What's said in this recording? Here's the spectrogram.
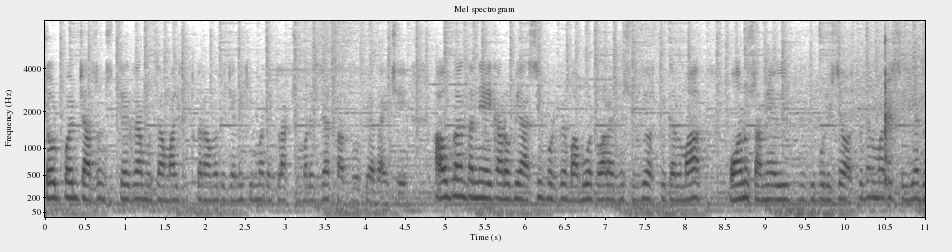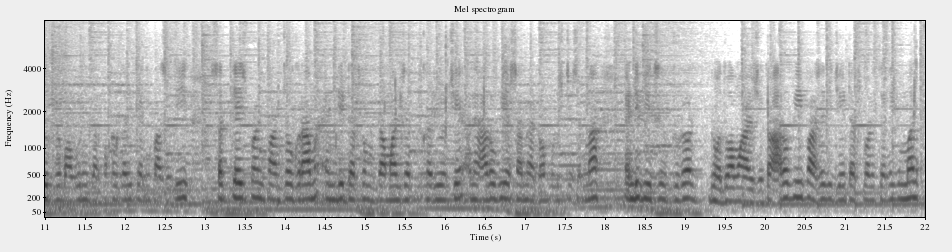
ચૌદ પોઈન્ટ ચારસો સિત્તેર ગ્રામ મુદ્દા માલ જપ્ત કરવામાં હતો, જેની કિંમત એક લાખ ચુમ્માલીસ હજાર સાતસો રૂપિયા થાય છે. આ ઉપરાંત અન્ય એક આરોપી આસિફ ઉર્ફે બાબુ અઠવાડા એમની સુધી હોસ્પિટલમાં હોવાનું સામે હતી પોલીસે હોસ્પિટલમાંથી સૈયદ ઉર્ફે બાબુની ધરપકડ કરી, તેની પાસેથી સત્યાવીસ પોઈન્ટ પાંચસો ગ્રામ એમડી ડ્રગ્સનો મુદ્દામાલ જપ્ત કર્યો છે અને આરોપીએ સામે અઠવા પોલીસ સ્ટેશનમાં એનડીપીએસ ગુનો નોંધવામાં આવ્યો છે. તો આરોપી પાસેથી જે ડ્રગ્સ મળે તેની કિંમત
